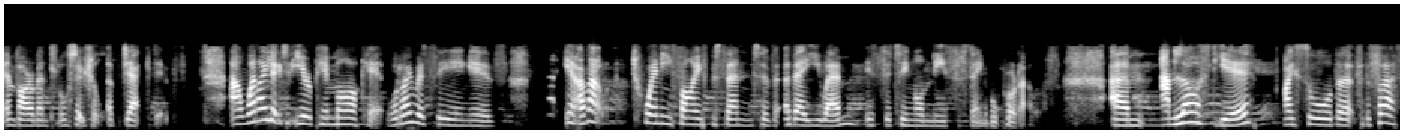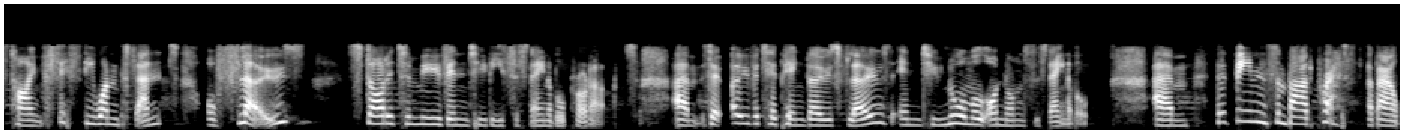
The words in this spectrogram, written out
environmental or social objectives. And when I looked at the European market, what I was seeing is yeah, about 25% of, of AUM is sitting on these sustainable products. Um, and last year, I saw that for the first time, 51% of flows started to move into these sustainable products. Um, so overtipping those flows into normal or non-sustainable. Um, there's been some bad press about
